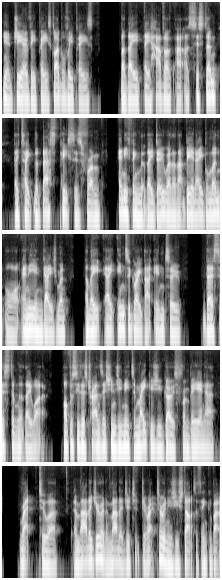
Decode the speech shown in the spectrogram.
you know, GOVPs, global VPs, but they they have a, a system. They take the best pieces from anything that they do, whether that be enablement or any engagement, and they, they integrate that into their system that they work. Obviously, there's transitions you need to make as you go from being a rep to a, a manager and a manager to director, and as you start to think about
